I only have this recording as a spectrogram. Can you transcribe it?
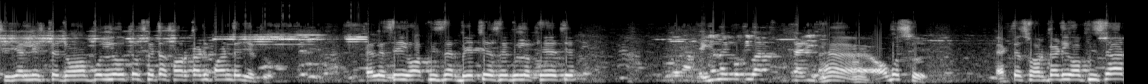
সিজার লিস্টে জমা পড়লেও তো সেটা সরকারি ফান্ডে যেত। তাহলে সেই অফিসার বেচে সেগুলো খেয়েছে। হ্যাঁ হ্যাঁ অবশ্যই। একটা সরকারি অফিসার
